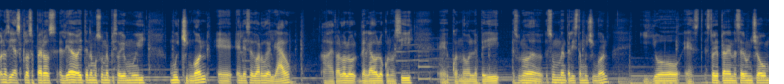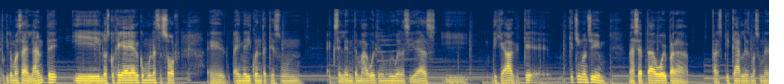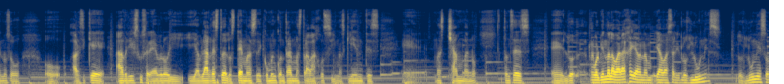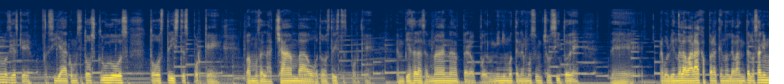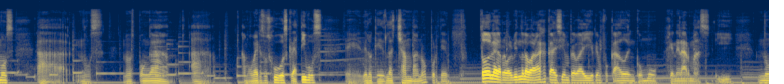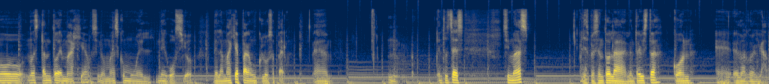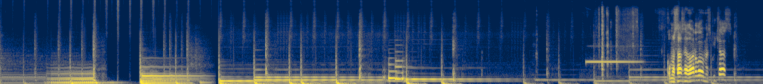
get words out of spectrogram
Buenos días, closeperos. El día de hoy tenemos un episodio muy, muy chingón. Eh, él es Eduardo Delgado. A Eduardo Delgado lo conocí eh, cuando le pedí. Es, uno es un mentalista muy chingón. Y yo estoy planeando hacer un show un poquito más adelante. Y lo escogí a él como un asesor. Eh, ahí me di cuenta que es un excelente mago y tiene muy buenas ideas. Y dije, ah, qué, qué chingón si me acepta hoy para, para explicarles más o menos o, o ahora sí que abrir su cerebro y, hablar de esto de los temas, de cómo encontrar más trabajos y más clientes, eh, más chamba, ¿no? Entonces, eh, revolviendo la baraja ya, ya va a salir los lunes. Los lunes son los días que así ya como si todos crudos, todos tristes porque vamos a la chamba o todos tristes porque empieza la semana, pero pues mínimo tenemos un showcito de, revolviendo la baraja para que nos levante los ánimos, nos, nos ponga a, mover esos jugos creativos eh, de lo que es la chamba, ¿no? Porque todo lo revolviendo la baraja casi siempre va a ir enfocado en cómo generar más y no, no es tanto de magia, sino más como el negocio de la magia para un close-up. Mm. Entonces, sin más, les presento la, entrevista con eh, Eduardo Delgado. ¿Cómo estás, Eduardo? ¿Me escuchas?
